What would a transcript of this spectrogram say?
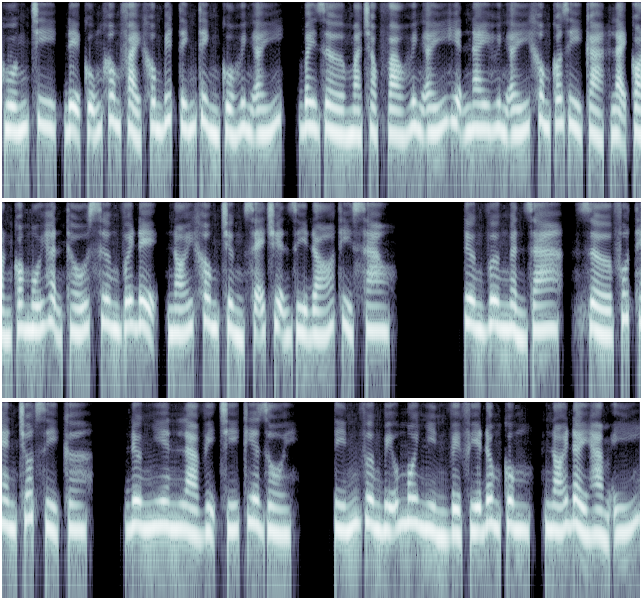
Huống chi, đệ cũng không phải không biết tính tình của huynh ấy, bây giờ mà chọc vào huynh ấy hiện nay huynh ấy không có gì cả, lại còn có mối hận thấu xương với đệ, nói không chừng sẽ chuyện gì đó thì sao. Tương vương ngẩn ra, giờ phút then chốt gì cơ, đương nhiên là vị trí kia rồi. Tín vương bĩu môi nhìn về phía đông cung, nói đầy hàm ý.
